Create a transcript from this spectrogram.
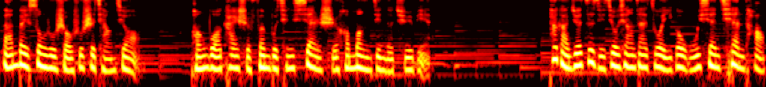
繁被送入手术室抢救，彭博开始分不清现实和梦境的区别。他感觉自己就像在做一个无限嵌套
